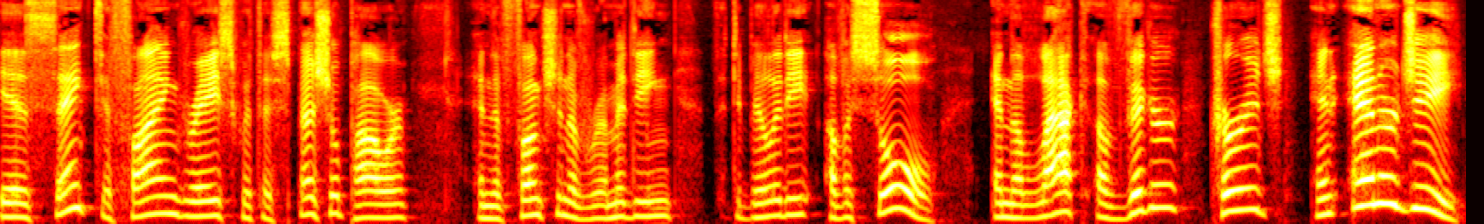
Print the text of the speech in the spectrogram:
is sanctifying grace with a special power and the function of remedying the debility of a soul and the lack of vigor, courage, and energy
